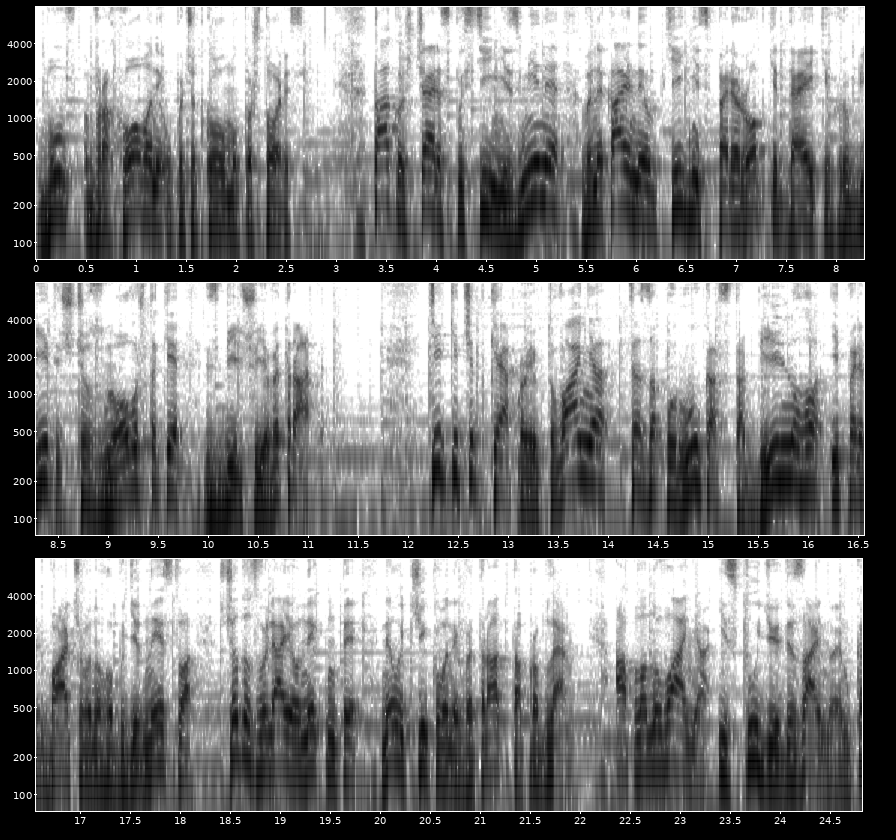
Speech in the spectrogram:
був врахований у початковому кошторисі. Також через постійні зміни виникає необхідність переробки деяких робіт, що знову ж таки збільшує витрати. Тільки чітке проєктування це запорука стабільного і передбачуваного будівництва, що дозволяє уникнути неочікуваних витрат та проблем. А планування і студію дизайну МК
